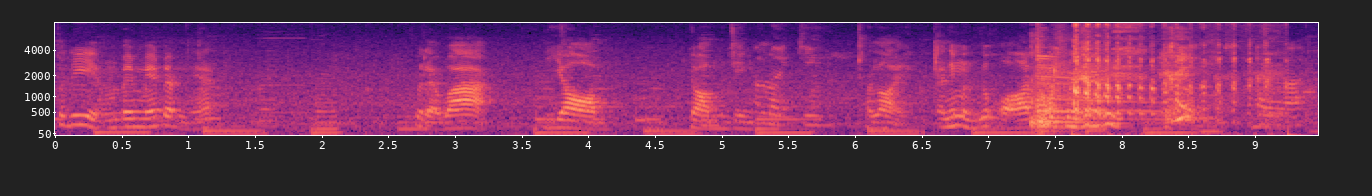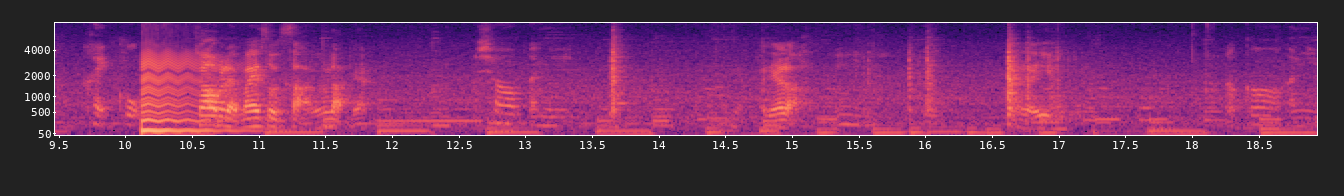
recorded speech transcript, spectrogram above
ดูดิมันเป็นเม็ดแบบเนี้ยคือแบบว่ายอม ยอมจริง อร่อยจริง อร่อย อันนี้เหมือนลูกออส ไข่อะไรวะไข่กบชอบแบบไม่สดสารสำหรับเนี้ย ชอบอันนี้อันเนี้ยเหรอ อืมอะไรอีก แล้วก็อันนี้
